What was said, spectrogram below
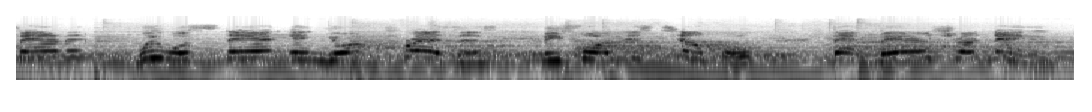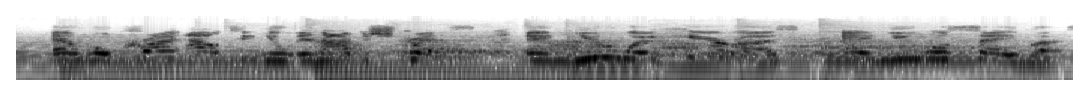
famine, we will stand in your presence before this temple that bears your name and will cry out to you in our distress, and you will hear us and you will save us.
